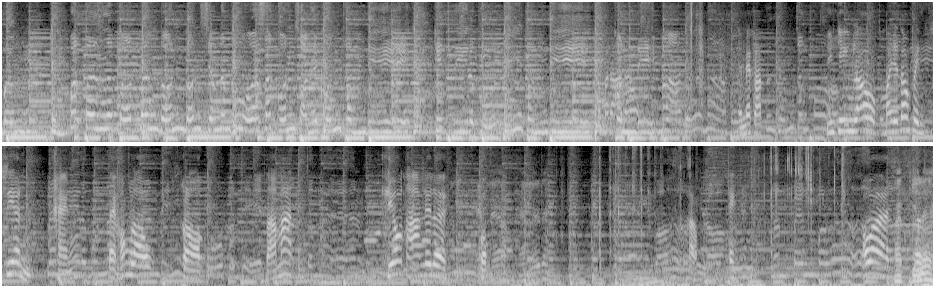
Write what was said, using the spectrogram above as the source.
เบิงตุ่มปักเบิงแล้วเปิดเบิงดนดนเสียงน้ำทั่วสักคนสอนให้คนทำดีคิดดีแล้วพูดดีทำดีคนดีมาเด้อมาเบิ่งเห็นไหมครับ จริงๆแล้วมันจะต้องเป็นเสี้ยนแข็ง แต่ของเรากรอบสามารถเคี้ยวทานได้เลยกบแล้วแทนเลยได้ครับเพราะว่าอะกินเลย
